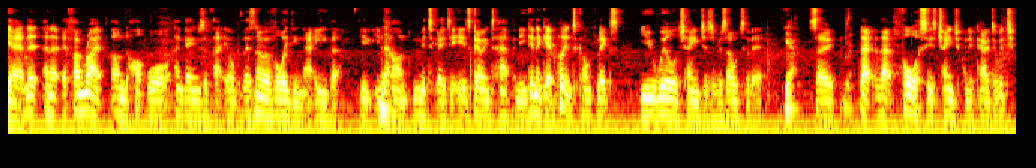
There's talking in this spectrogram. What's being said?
Yeah, and, it, and if I'm right on Hot War and games of that ilk, there's no avoiding that either. You, you no. can't mitigate it. It's going to happen. You're going to get put into conflicts. You will change as a result of it. Yeah. So yeah. that that forces change upon your character, which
